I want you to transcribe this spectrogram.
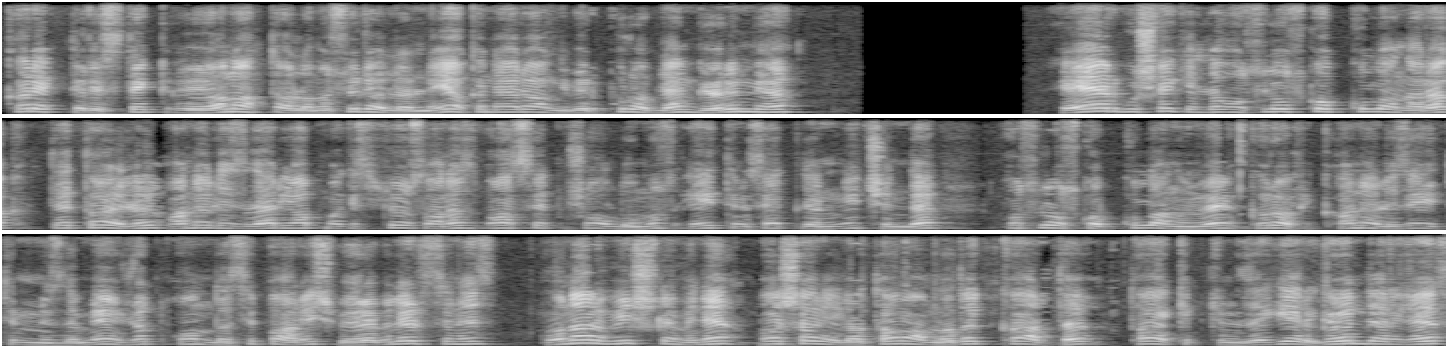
karakteristik e, anahtarlama sürelerine yakın herhangi bir problem görünmüyor. Eğer bu şekilde osiloskop kullanarak detaylı analizler yapmak istiyorsanız bahsetmiş olduğumuz eğitim setlerinin içinde osiloskop kullanım ve grafik analiz eğitimimizde mevcut. Onda sipariş verebilirsiniz. Onarım işlemini başarıyla tamamladık. Kartı takipçimize geri göndereceğiz.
